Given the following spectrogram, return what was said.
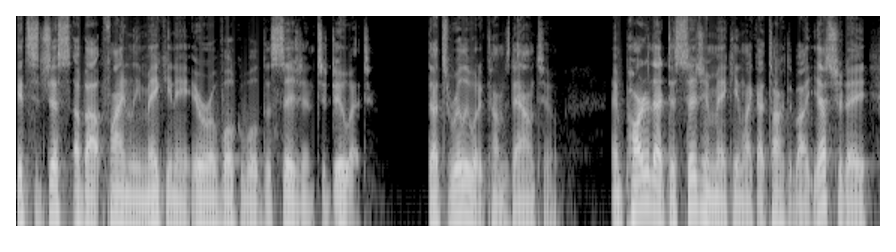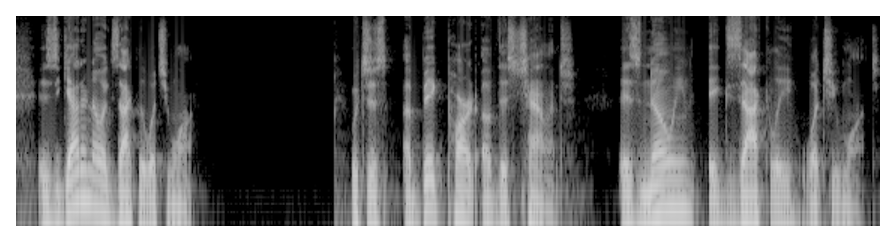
It's just about finally making an irrevocable decision to do it. That's really what it comes down to. And part of that decision making, like I talked about yesterday, is you got to know exactly what you want. Which is a big part of this challenge is knowing exactly what you want.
